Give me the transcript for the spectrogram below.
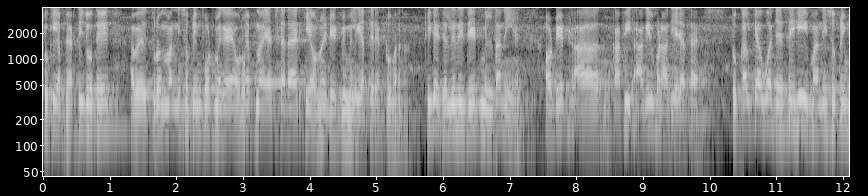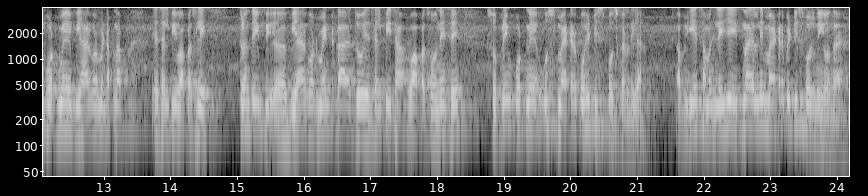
क्योंकि अभ्यर्थी जो थे, अब तुरंत माननीय सुप्रीम कोर्ट में गए, उन्होंने अपना एच का दायर किया उन्हें डेट भी मिल गया तेरह अक्टूबर का। ठीक है, जल्दी जल्दी डेट मिलता नहीं है, और डेट काफ़ी आगे भी बढ़ा दिया जाता है। तो कल क्या हुआ? जैसे ही माननीय सुप्रीम कोर्ट में बिहार गवर्नमेंट अपना एसएलपी वापस ली, तुरंत ही बिहार गवर्नमेंट का जो एसएलपी था वापस होने से सुप्रीम कोर्ट ने उस मैटर को ही डिस्पोज कर दिया। अब ये समझ लीजिए, इतना जल्दी मैटर भी डिस्पोज नहीं होता है।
